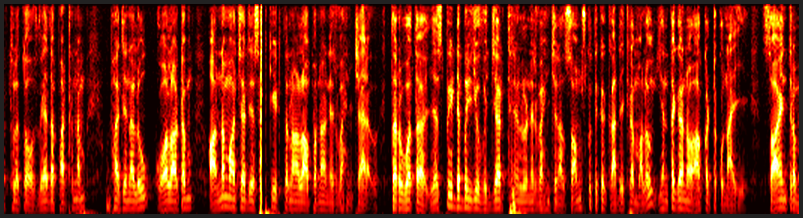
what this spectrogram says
విద్యార్థులతో వేద పఠనం భజనలు కోలాటం అన్నమాచార్య సంకీర్తనాలాపన నిర్వహించారు. తరువాత ఎస్పీడబ్ల్యూ విద్యార్థినులు నిర్వహించిన సాంస్కృతిక కార్యక్రమాలు ఎంతగానో ఆకట్టుకున్నాయి. సాయంత్రం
